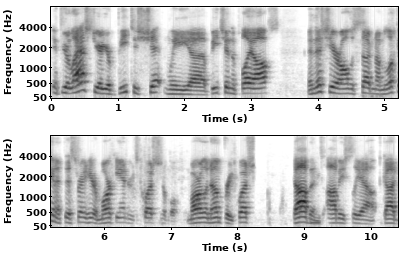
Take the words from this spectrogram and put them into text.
If you're last year, you're beat to shit and we uh, beat you in the playoffs. And this year, all of a sudden, I'm looking at this right here. Mark Andrews, questionable. Marlon Humphrey, questionable. Dobbins, obviously out. God,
